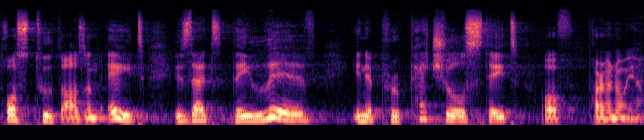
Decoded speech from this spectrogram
post 2008, is that they live in a perpetual state of paranoia.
